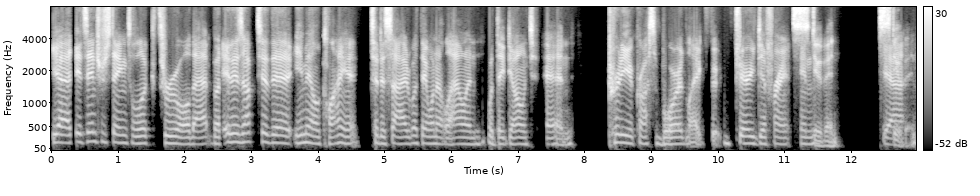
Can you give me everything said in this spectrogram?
yeah, it's interesting to look through all that, but it is up to the email client to decide what they want to allow and what they don't. And pretty across the board, like very different. in- Stupid. Yeah. Stupid.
